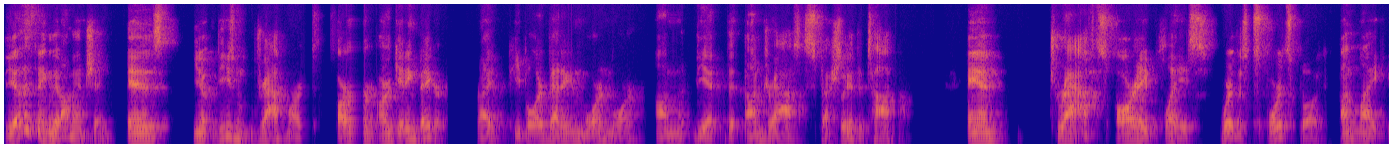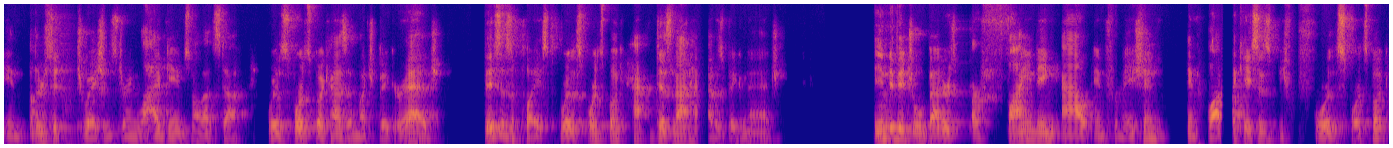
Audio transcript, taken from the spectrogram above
The other thing that I'll mention is, you know, these draft marks are are getting bigger, right? People are betting more and more on the, the on drafts, especially at the top. And drafts are a place where the sports book, unlike in other situations during live games and all that stuff, where the sports book has a much bigger edge, this is a place where the sports book ha- does not have as big an edge. Individual bettors are finding out information in a lot of cases before the sports book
